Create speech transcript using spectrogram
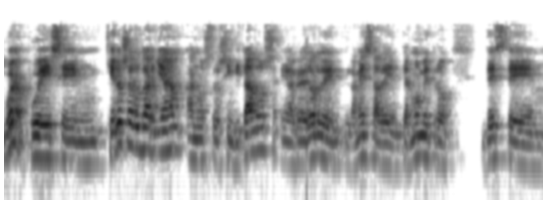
Bueno, pues eh, quiero saludar ya a nuestros invitados eh, alrededor de la mesa del termómetro de este,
